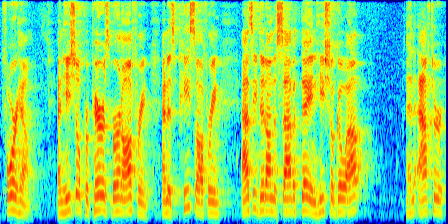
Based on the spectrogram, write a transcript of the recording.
for him, and he shall prepare his burnt offering and his peace offering as he did on the Sabbath day, and he shall go out, and after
